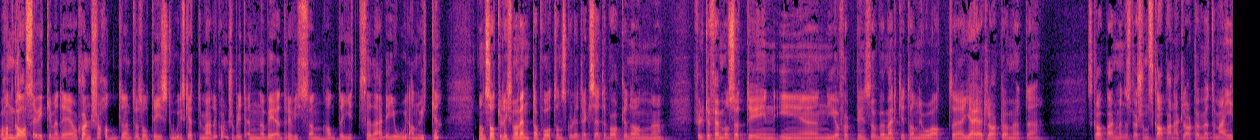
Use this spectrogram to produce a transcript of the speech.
Og han ga seg jo ikke med det, og kanskje hadde tross alt det historiske ettermælet kanskje blitt enda bedre hvis han hadde gitt seg der. Det gjorde han jo ikke. Man satt jo liksom og venta på at han skulle trekke seg tilbake. da han fylte 75 inn i 49, eh, så bemerket han jo at eh, jeg er klar til å møte skaperen, men det spørs om skaperen er klar til å møte meg.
